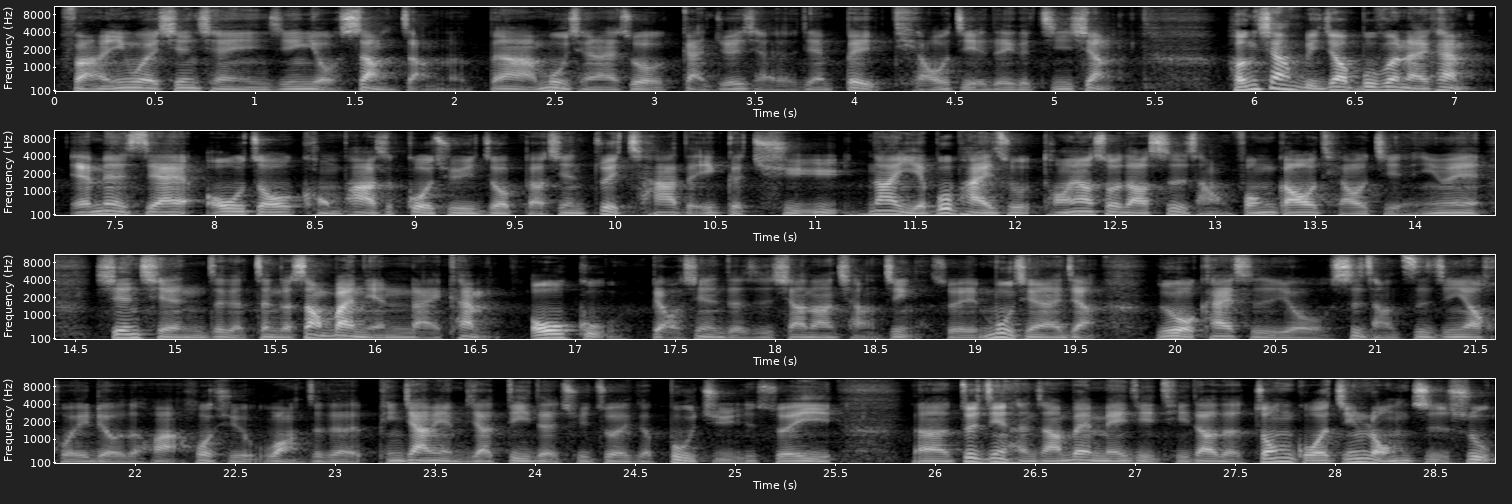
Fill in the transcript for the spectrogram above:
反而因为先前已经有上涨了，那目前来说感觉起来有点被调节的一个迹象。横向比较部分来看，MSCI 欧洲恐怕是过去一周表现最差的一个区域。那也不排除同样受到市场逢高调节，因为先前这个整个上半年来看，欧股表现的是相当强劲。所以目前来讲，如果开始有市场资金要回流的话，或许往这个评价面比较低的去做一个布局。所以，呃，最近很常被媒体提到的中国金融指数。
